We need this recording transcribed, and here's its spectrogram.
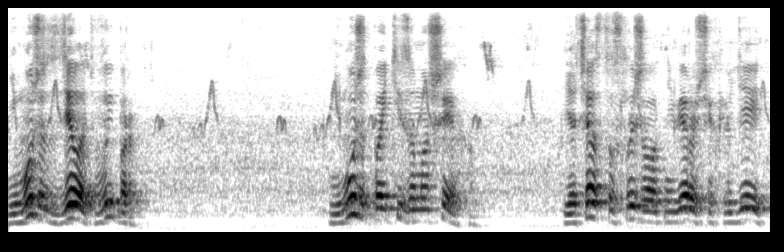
не может сделать выбор. Не может пойти за Машехом. Я часто слышал от неверующих людей,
